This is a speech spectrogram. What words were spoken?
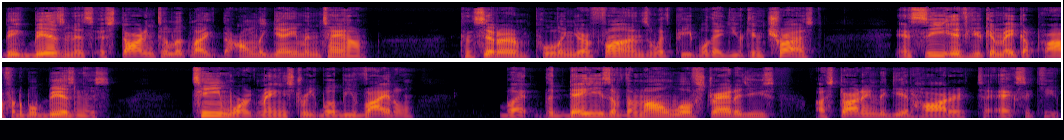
Big business is starting to look like the only game in town. Consider pooling your funds with people that you can trust and see if you can make a profitable business. Teamwork, Main Street, will be vital, but the days of the lone wolf strategies are starting to get harder to execute.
